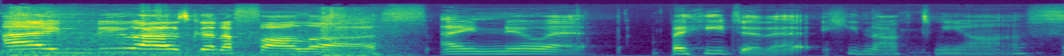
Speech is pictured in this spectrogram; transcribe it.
I knew I was gonna fall off. I knew it. But he did it. He knocked me off.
